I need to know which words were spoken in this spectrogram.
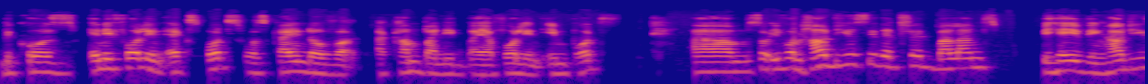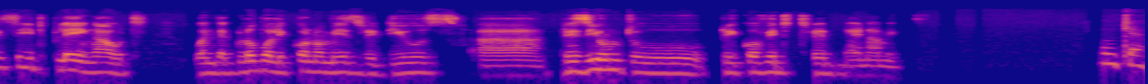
because any fall in exports was kind of uh, accompanied by a fall in imports. Um, so, Yvonne, how do you see the trade balance behaving? How do you see it playing out when the global economies reduce, uh, resume to pre-COVID trade dynamics? Okay,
